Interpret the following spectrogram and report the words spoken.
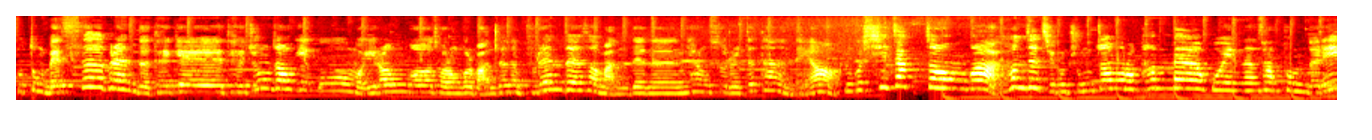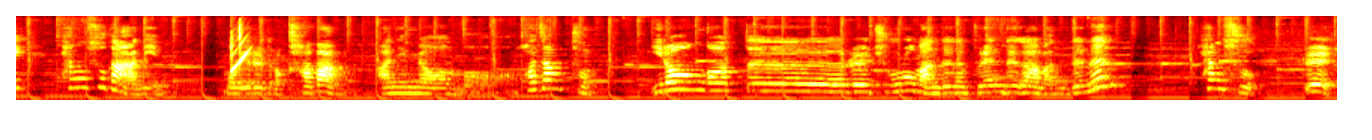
보통 매스 브랜드 되게 대중적이고 뭐 이런 거 저런 걸 만드는 브랜드에서 만드는 향수를 뜻하는데요. 그리고 시작점과 현재 지금 중점으로 판매하고 있는 상품들이 향수가 아닌 뭐 예를 들어 가방 아니면 뭐 화장품 이런 것들을 주로 만드는 브랜드가 만드는 향수를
